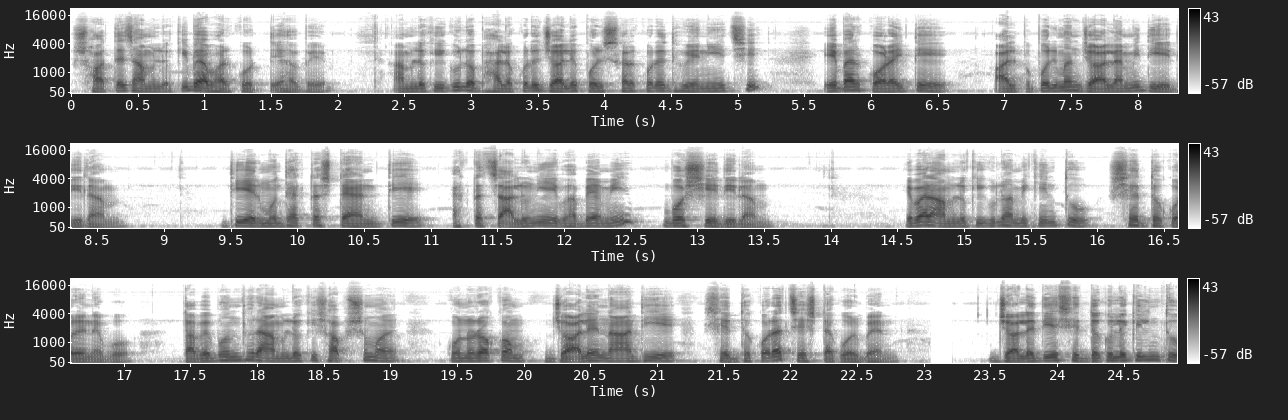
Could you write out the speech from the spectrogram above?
সতেজ আমলকি ব্যবহার করতে হবে। আমলকিগুলো ভালো করে জলে পরিষ্কার করে ধুয়ে নিয়েছি। এবার কড়াইতে অল্প পরিমাণ জল আমি দিয়ে দিলাম। দিয়ে এর মধ্যে একটা স্ট্যান্ড দিয়ে একটা চালুনি এইভাবে আমি বসিয়ে দিলাম। এবার আমলকিগুলো আমি কিন্তু সেদ্ধ করে নেব। তবে বন্ধুরা, আমলকি সবসময় কোনো রকম জলে না দিয়ে সেদ্ধ করার চেষ্টা করবেন। জলে দিয়ে সেদ্ধ করলে কিন্তু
